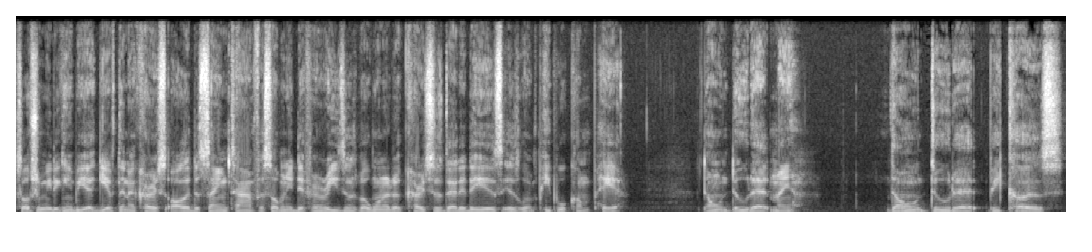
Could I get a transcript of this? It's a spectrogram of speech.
social media can be a gift and a curse all at the same time for so many different reasons but one of the curses that it is is when people compare. Don't do that man. Don't do that because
